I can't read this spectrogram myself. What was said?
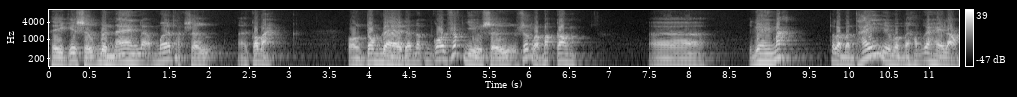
Thì cái sự bình an đó mới thật sự à, có mặt. Còn trong đời đó nó cũng có rất nhiều sự rất là mất công à, gây mắt. Tức là mình thấy nhưng mà mình không có hài lòng.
